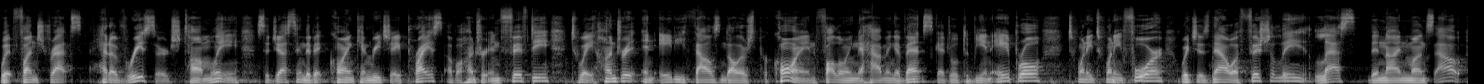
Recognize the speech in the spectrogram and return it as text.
with Fundstrat's head of research, Tom Lee, suggesting that Bitcoin can reach a price of 150 to $180,000 per coin following the halving event scheduled to be in April 2024, which is now officially less than nine months out.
